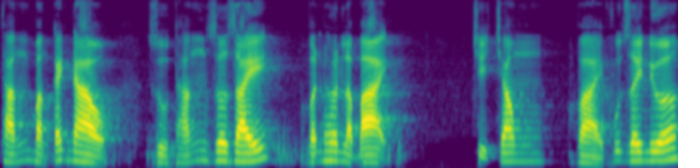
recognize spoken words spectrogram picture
Thắng bằng cách nào? Dù thắng dơ giấy, Vẫn hơn là bại. Chỉ trong vài phút giây nữa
